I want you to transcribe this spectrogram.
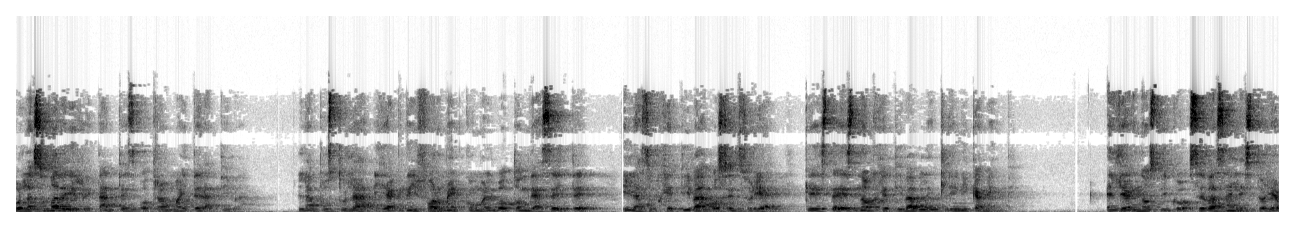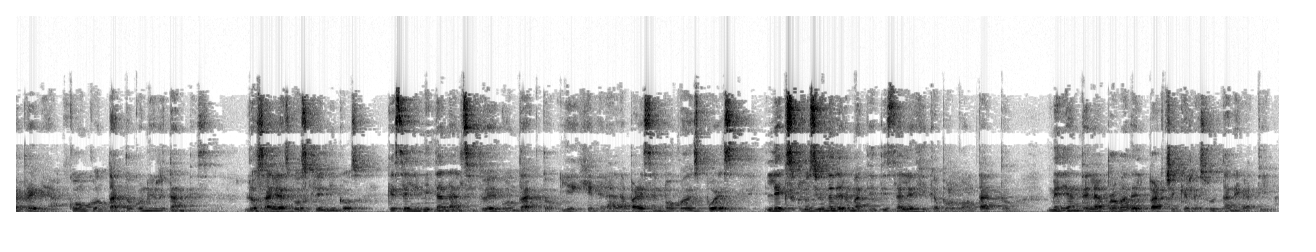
por la suma de irritantes o trauma iterativa. La pustular y acneiforme como el botón de aceite y la subjetiva o sensorial, que este es no objetivable clínicamente. El diagnóstico se basa en la historia previa con contacto con irritantes, los hallazgos clínicos, que se limitan al sitio de contacto y en general aparecen poco después, y la exclusión de dermatitis alérgica por contacto mediante la prueba del parche que resulta negativa.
